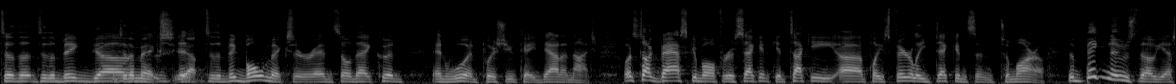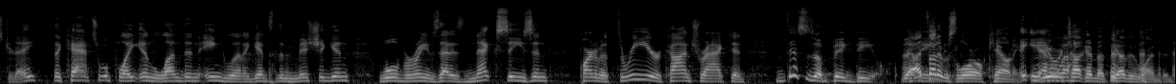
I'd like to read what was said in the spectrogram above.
to the to the big uh, To the mix, yeah. to the big bowl mixer, and so that could and would push UK down a notch. Let's talk basketball for a second. Kentucky uh, plays Fairleigh Dickinson tomorrow. The big news, though, yesterday, the Cats will play in London, England, against the Michigan Wolverines. That is next season, part of a three-year contract, and this is a big deal. Yeah, I, mean, thought it was Laurel County. Yeah, you were well- talking about the other London.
